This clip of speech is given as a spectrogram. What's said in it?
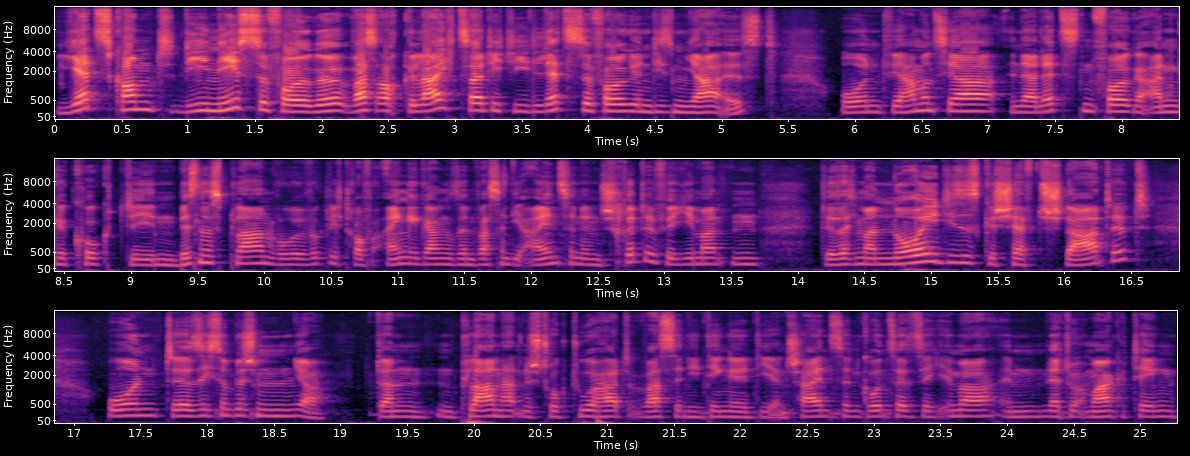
Jetzt kommt die nächste Folge, was auch gleichzeitig die letzte Folge in diesem Jahr ist. Und wir haben uns ja in der letzten Folge angeguckt, den Businessplan, wo wir wirklich darauf eingegangen sind, was sind die einzelnen Schritte für jemanden, der, sag ich mal, neu dieses Geschäft startet und äh, sich so ein bisschen, ja, dann einen Plan hat, eine Struktur hat, was sind die Dinge, die entscheidend sind. Grundsätzlich immer im Network Marketing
